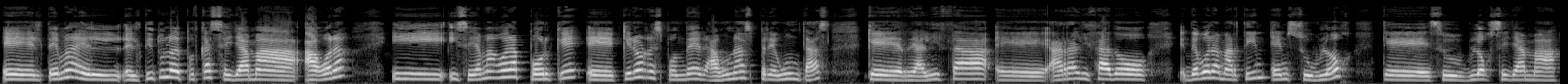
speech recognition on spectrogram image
El tema, el, el título del podcast se llama Ahora y, se llama ahora porque eh, quiero responder a unas preguntas que realiza, eh, ha realizado Débora Martín en su blog, que su blog se llama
